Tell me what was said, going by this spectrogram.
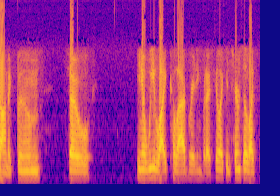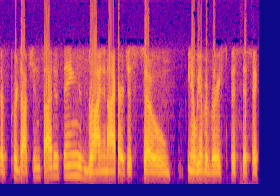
Sonic Boom. So, you know, we like collaborating, but I feel like in terms of like the production side of things, Brian and I are just so you know, we have a very specific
